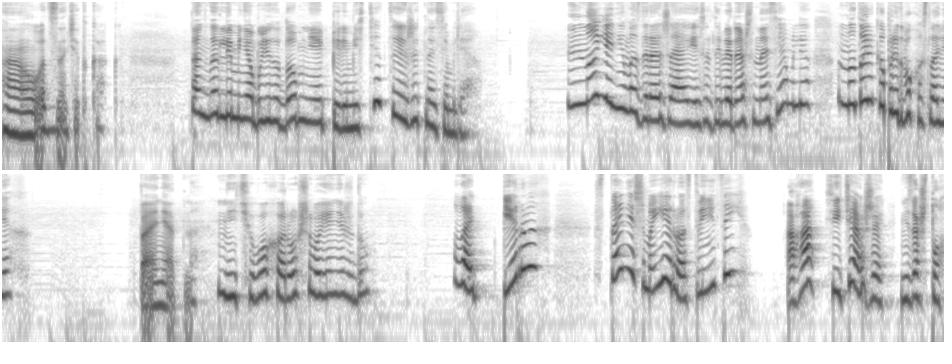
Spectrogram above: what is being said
А вот значит как. Тогда для меня будет удобнее переместиться и жить на Земле. Но я не возражаю, если ты вернешься на Землю, но только при двух условиях. Понятно. Ничего хорошего я не жду. Во-первых, станешь моей родственницей. Ага, сейчас же, ни за что.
